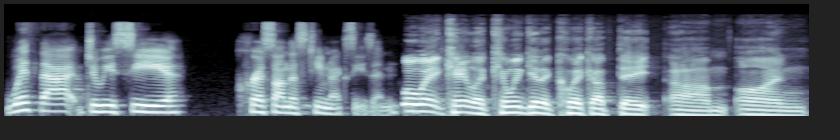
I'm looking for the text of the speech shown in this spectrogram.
With that, do we see Chris on this team next season? Well, wait, Kayla, can we get a quick update um, on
